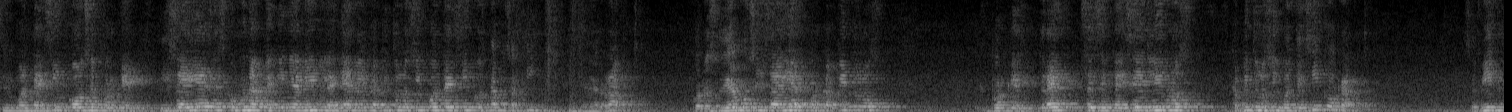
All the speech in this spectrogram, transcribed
55, 11, porque Isaías es como una pequeña Biblia. Ya en el capítulo 55 estamos aquí, en el rapto. Cuando estudiamos Isaías por capítulos, porque trae 66 libros, capítulo 55, rapto. ¿Se fija?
